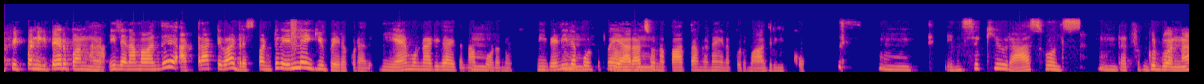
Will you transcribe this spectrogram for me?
ஃபிட் பண்ணிக்கிட்டே இருப்பானுங்க. ஆஹ் இல்ல நம்ம வந்து அட்ராக்டிவா ட்ரெஸ் பண்ணிட்டு வெளில எங்கேயும் போயிடக்கூடாது. நீ ஏன் முன்னாடிதான் இதெல்லாம் ம், போடணும்? நீ வெளியில போட்டு போய் யாராச்சும் உன்னை பார்த்தாங்கன்னா எனக்கு ஒரு மாதிரி இருக்கும். இன்செக்யூர் ஆஸ்ஹோல்ஸ் ம், that's a good one ஆ?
